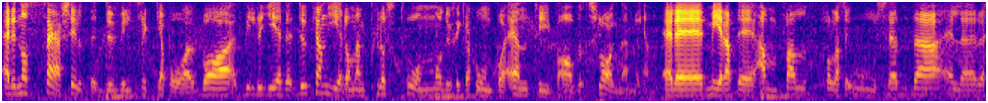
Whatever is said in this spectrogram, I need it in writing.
Är det något särskilt du vill trycka på? Vad vill du ge det? Du kan ge dem en plus två modifikation på en typ av slag nämligen. Är det mer att det är anfall, hålla sig osedda eller?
